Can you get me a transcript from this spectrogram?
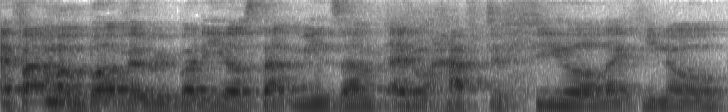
if I'm above everybody else, that means I'm, I don't have to feel like you know,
